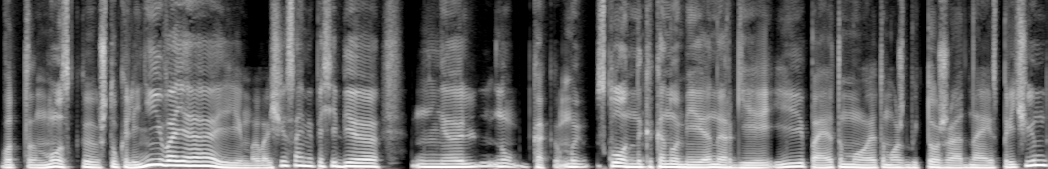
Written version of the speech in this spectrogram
вот мозг э, штука ленивая, и мы вообще сами по себе, э, ну, как, мы склонны к экономии энергии, и поэтому это может быть тоже одна из причин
